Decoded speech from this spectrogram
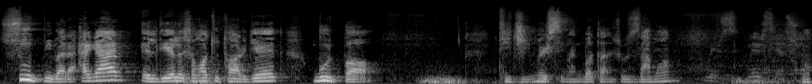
سود می‌بره. اگر LDL شما تو target بود با TG. مرسی من با توجه زمان. مرسی مرسی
